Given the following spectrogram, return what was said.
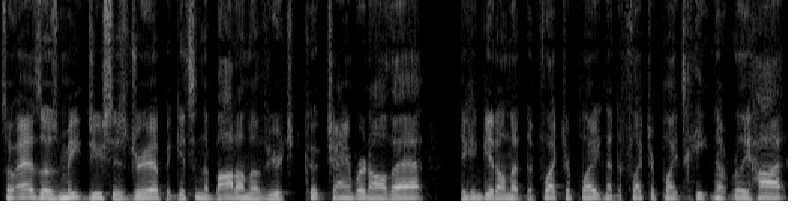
So as those meat juices drip, it gets in the bottom of your cook chamber and all that. It can get on that deflector plate, and that deflector plate's heating up really hot,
